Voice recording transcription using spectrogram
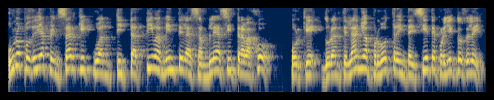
uno podría pensar que cuantitativamente la Asamblea sí trabajó, porque durante el año aprobó 37 proyectos de ley.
